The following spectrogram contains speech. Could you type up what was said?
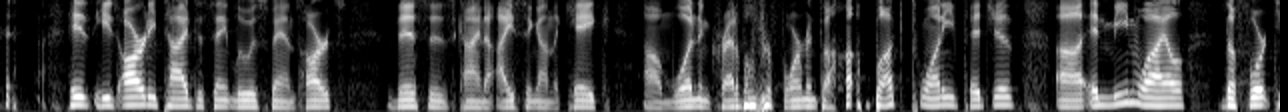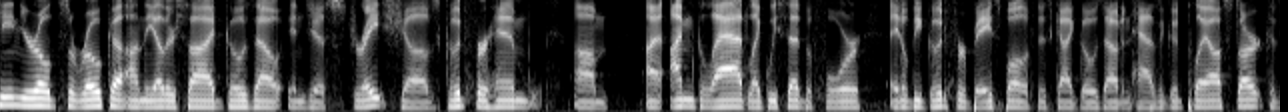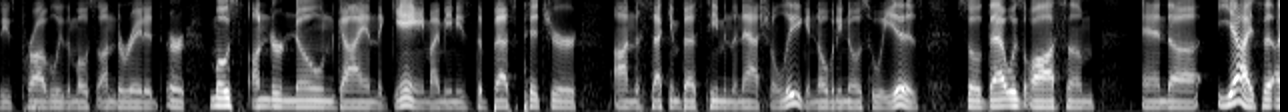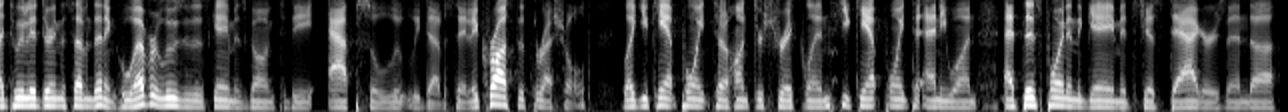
his. He's already tied to St. Louis fans' hearts. This is kind of icing on the cake. Um, what an incredible performance! A buck twenty pitches, uh, and meanwhile, the fourteen-year-old Soroka on the other side goes out and just straight shoves. Good for him. Um, I, I'm glad, like we said before, it'll be good for baseball if this guy goes out and has a good playoff start because he's probably the most underrated or most underknown guy in the game. I mean, he's the best pitcher on the second best team in the National League, and nobody knows who he is. So that was awesome. And uh, yeah, I said I tweeted it during the seventh inning. Whoever loses this game is going to be absolutely devastated. It crossed the threshold. Like you can't point to Hunter Strickland, you can't point to anyone at this point in the game. It's just daggers. And uh,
